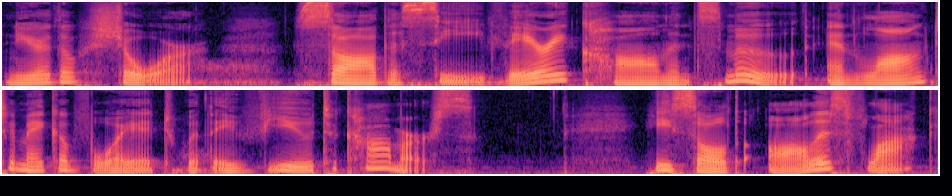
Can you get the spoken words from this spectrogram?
near the shore saw the sea very calm and smooth and longed to make a voyage with a view to commerce. He sold all his flock,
